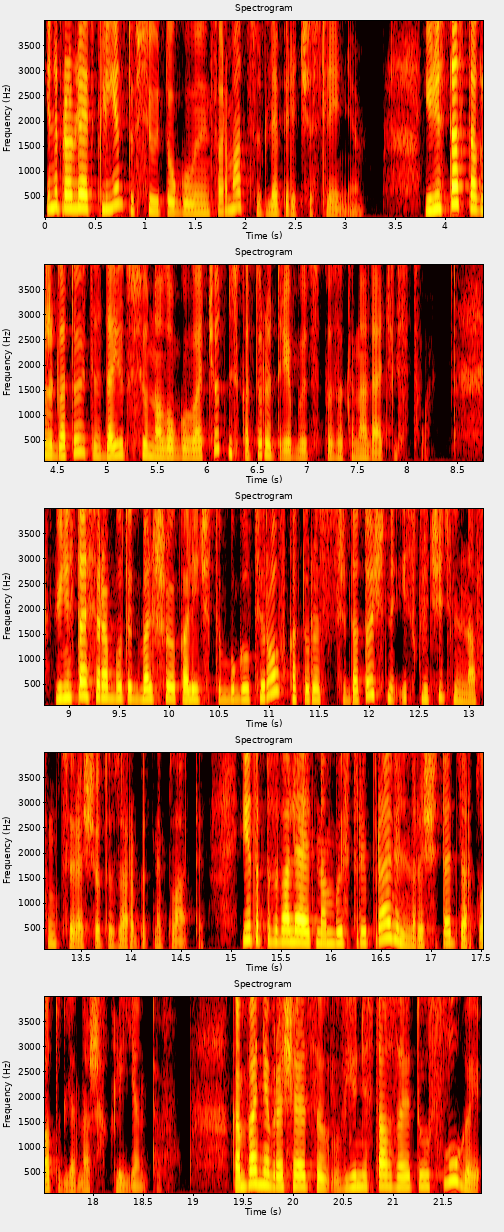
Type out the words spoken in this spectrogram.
и направляет клиенту всю итоговую информацию для перечисления. Юнистав также готовит и сдает всю налоговую отчетность, которая требуется по законодательству. В Юнистафе работает большое количество бухгалтеров, которые сосредоточены исключительно на функции расчета заработной платы. И это позволяет нам быстро и правильно рассчитать зарплату для наших клиентов. Компании обращаются в Юнистав за этой услугой,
